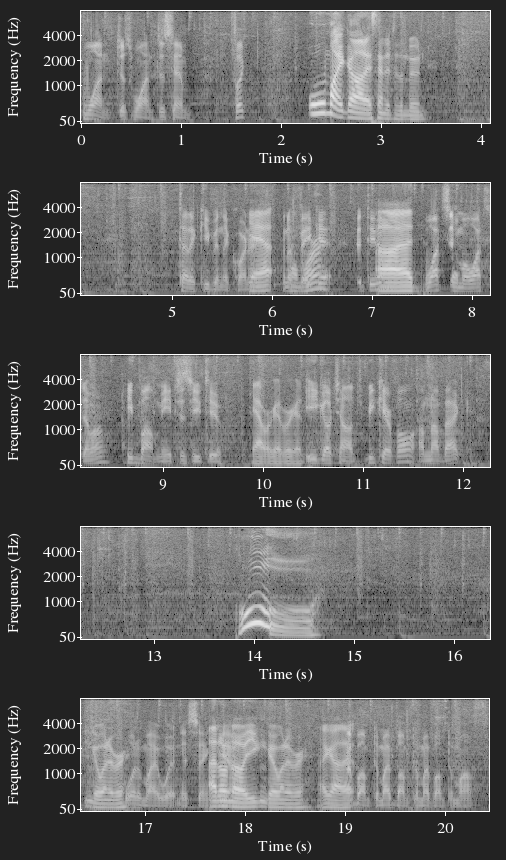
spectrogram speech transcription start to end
One. Just one. Just him. Flick. Oh my god! I sent it to the moon. Try to keep in the corner. Yeah, Gonna fake more. it. 50 Uh, watch demo. Watch demo. He bumped me. It's just you two. Yeah, we're good. We're good. Ego challenge. Be careful. I'm not back. Ooh. You can go whenever. What am I witnessing? I don't Yeah. know. You can go whenever. I got it. I bumped him. I bumped him. I bumped him off.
